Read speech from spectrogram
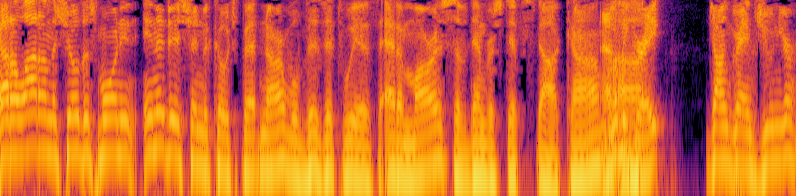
Got a lot on the show this morning. In addition to Coach Bednar, we'll visit with Adam Morris of DenverStiffs.com. That'll be Uh, great. John Grant Jr.,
